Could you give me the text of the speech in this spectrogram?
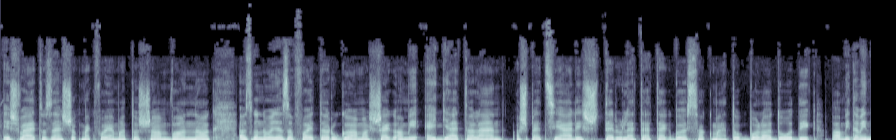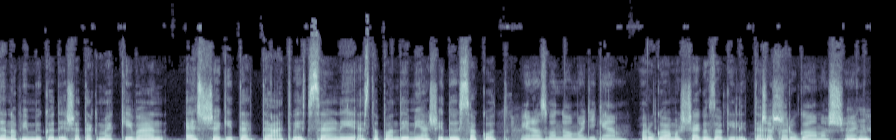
és változások meg folyamatosan vannak. Azt gondolom, hogy az a fajta rugalmasság, ami egyáltalán a speciális területet területekből, szakmátokból adódik, amit a mindennapi működésetek megkíván, ez segítette átvészelni ezt a pandémiás időszakot? Én azt gondolom, hogy igen. A rugalmasság, az agilitás. Csak a rugalmasság. Uh-huh.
